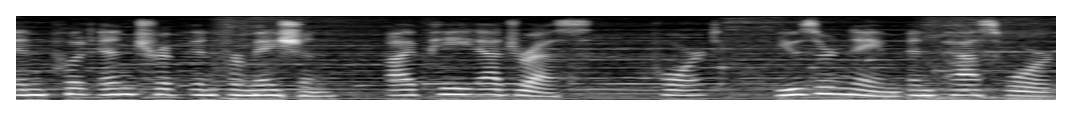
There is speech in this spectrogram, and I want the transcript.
Input N-trip information, IP address, port, username and password.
